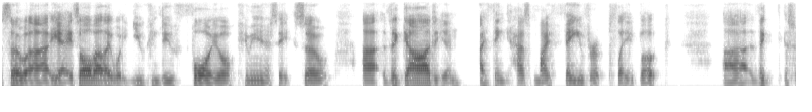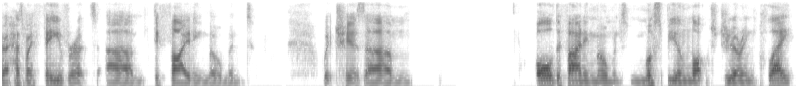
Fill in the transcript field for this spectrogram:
So, uh, yeah, it's all about like what you can do for your community. So, uh, the Guardian, I think, has my favorite playbook. Uh, the sorry, has my favorite um, defining moment, which is um, all defining moments must be unlocked during play.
